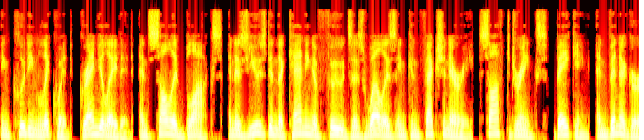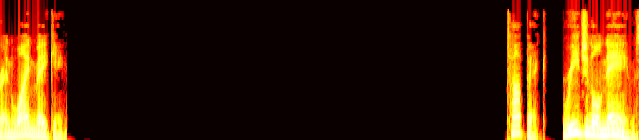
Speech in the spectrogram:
including liquid, granulated, and solid blocks, and is used in the canning of foods as well as in confectionery, soft drinks, baking, and vinegar and wine making. Regional names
